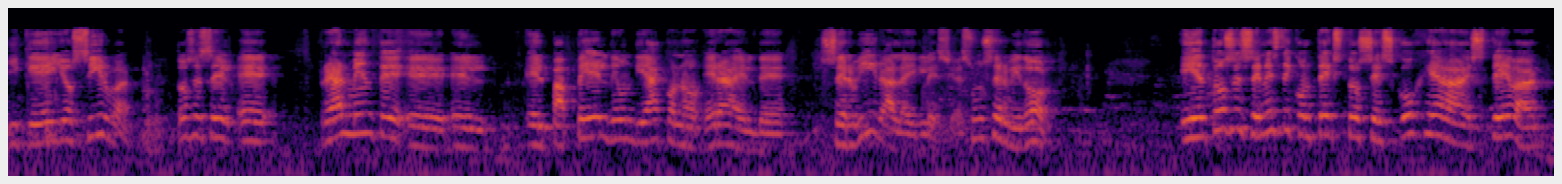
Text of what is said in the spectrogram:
y que ellos sirvan. Entonces, eh, realmente eh, el, el papel de un diácono era el de servir a la iglesia, es un servidor. Y entonces en este contexto se escoge a Esteban,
